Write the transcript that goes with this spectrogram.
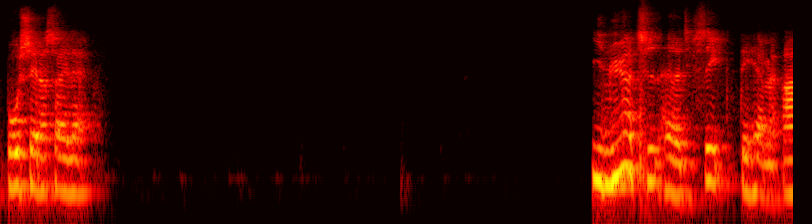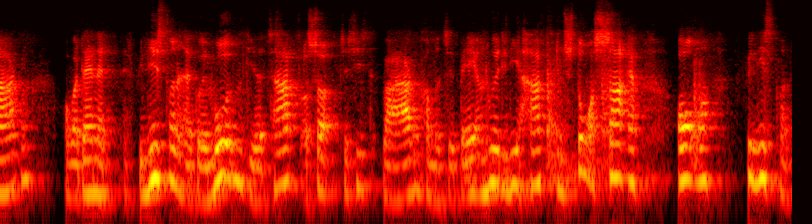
bosætter sig i land. I nyere tid havde de set det her med arken, og hvordan at filistrene havde gået imod dem, de havde tabt, og så til sidst var arken kommet tilbage, og nu havde de lige haft en stor sejr over filistrene.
